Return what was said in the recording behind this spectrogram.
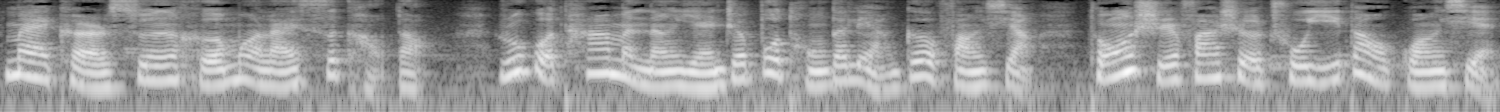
迈克尔孙和莫莱思考到。如果他们能沿着不同的两个方向同时发射出一道光线，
